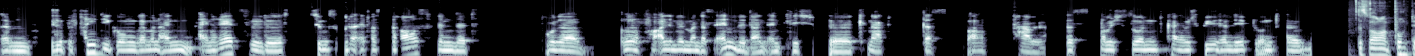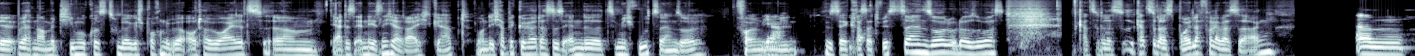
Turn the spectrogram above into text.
ähm, diese Befriedigung, wenn man ein, ein Rätsel löst, beziehungsweise oder etwas herausfindet, oder, oder vor allem, wenn man das Ende dann endlich äh, knackt, das war fabel. Das habe ich so in keinem Spiel erlebt und ähm, Das war noch ein Punkt, der, wir hatten auch mit Timo kurz drüber gesprochen, über Outer Wilds. Ähm, er hat das Ende jetzt nicht erreicht gehabt. Und ich habe gehört, dass das Ende ziemlich gut sein soll. Vor allem Ja. irgendwie ein sehr krasser Twist sein soll oder sowas. Kannst du das, kannst du da spoilerfrei was sagen? Ähm,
